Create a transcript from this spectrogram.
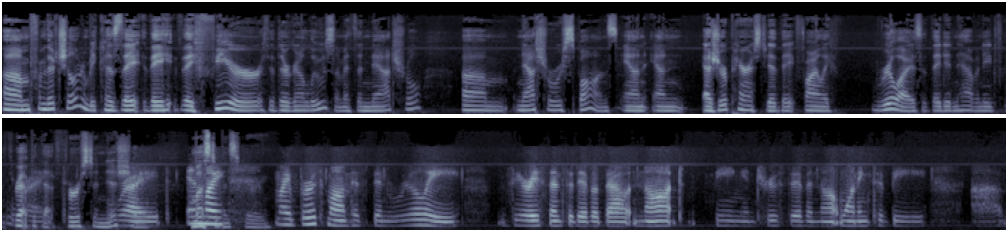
um, from their children because they, they, they fear that they're going to lose them. It's a natural um, natural response. And, and as your parents did, they finally realized that they didn't have a need for threat, but that first initial Right. And must my have been scary. my birth mom has been really very sensitive about not being intrusive and not wanting to be um,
